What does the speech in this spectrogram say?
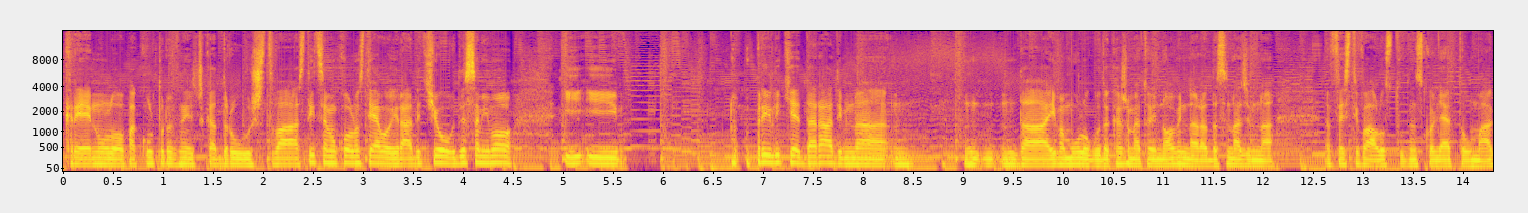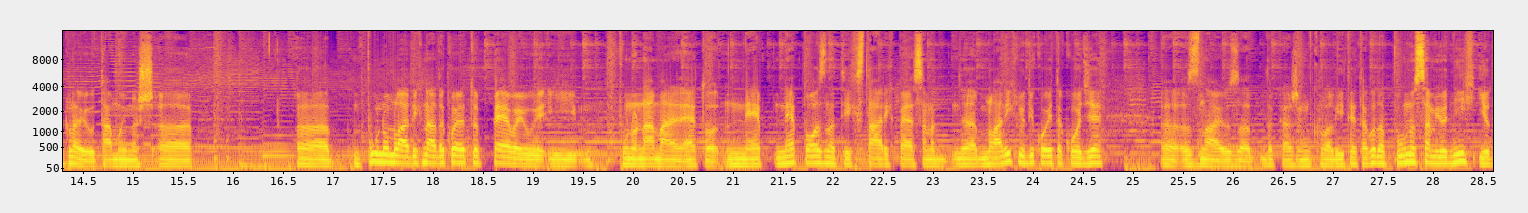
krenulo, pa kulturnička društva, sticam okolnosti, evo i radići ovde sam imao i, i prilike da radim na da imam ulogu da kažem eto i novinara da se nađem na festivalu Studensko ljeto u Maglaju tamo imaš uh, uh, puno mladih nada koje eto pevaju i puno nama eto ne, nepoznatih starih pesama. Uh, mladih ljudi koji takođe uh, znaju za, da kažem, kvalitet, tako da puno sam i od njih i, od,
